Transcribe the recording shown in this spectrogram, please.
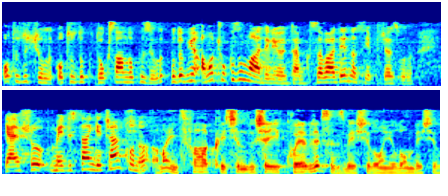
33 yıllık, 39, 99 yıllık bu da bir ama çok uzun vadeli yöntem. Kısa vadeli nasıl yapacağız bunu? Yani şu meclisten geçen konu Ama intifa hakkı için şey koyabilirsiniz 5 yıl, 10 yıl, 15 yıl.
